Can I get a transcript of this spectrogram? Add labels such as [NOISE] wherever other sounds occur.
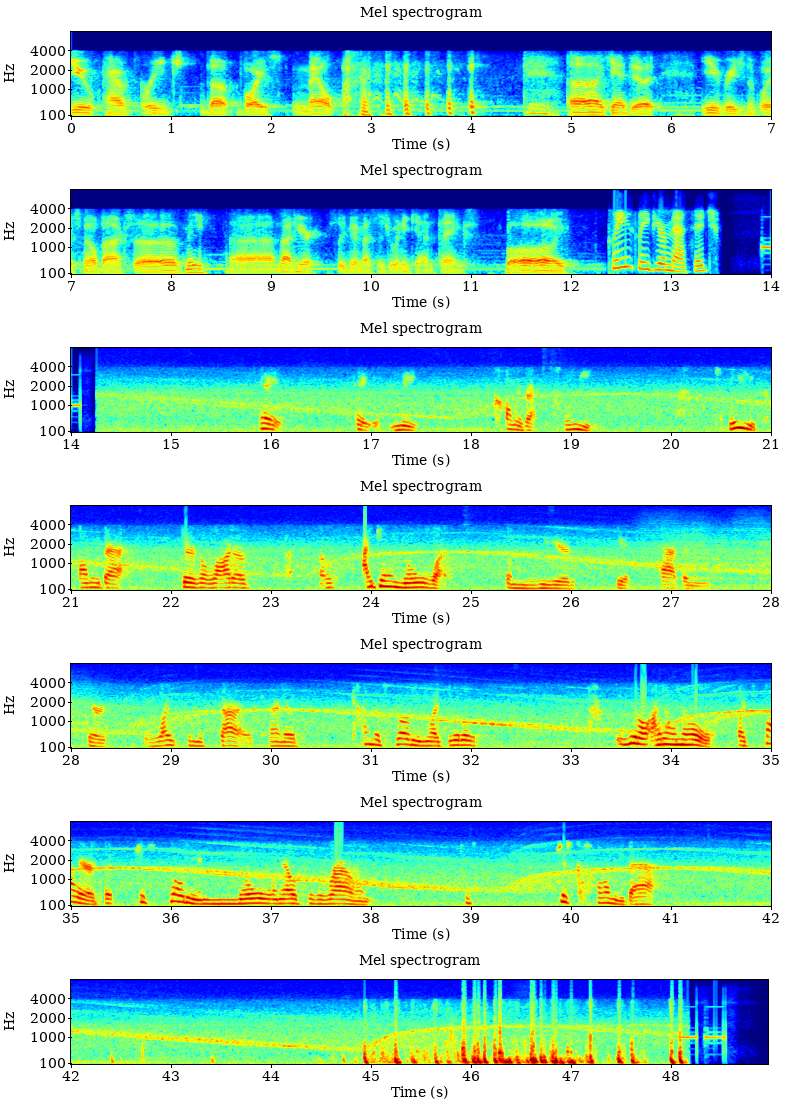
You have reached the voicemail. [LAUGHS] uh, I can't do it. You've reached the voicemail box of me. Uh, I'm not here. Just leave me a message when you can. Thanks. Bye. Please leave your message. Hey, hey, it's me. Call me back, please. Please call me back. There's a lot of, of I don't know what, some weird shit happening. There's lights in the sky, kind of, kind of floating like little, little, I don't know, like fire, but just floating and no one else is around. Just, just call me back.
